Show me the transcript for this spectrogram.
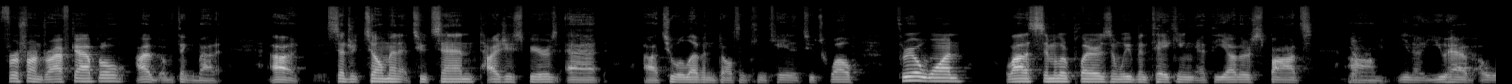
first round draft capital, I, would think about it. Uh, Cedric Tillman at 210, Tyjae Spears at uh, 211, Dalton Kincaid at 212. 301, a lot of similar players than we've been taking at the other spots. Um, you know, you have a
